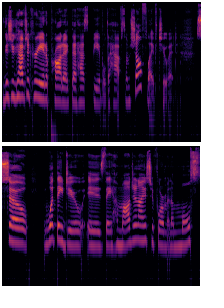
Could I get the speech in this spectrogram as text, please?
because you have to create a product that has to be able to have some shelf life to it. So, what they do is they homogenize to form an emuls-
